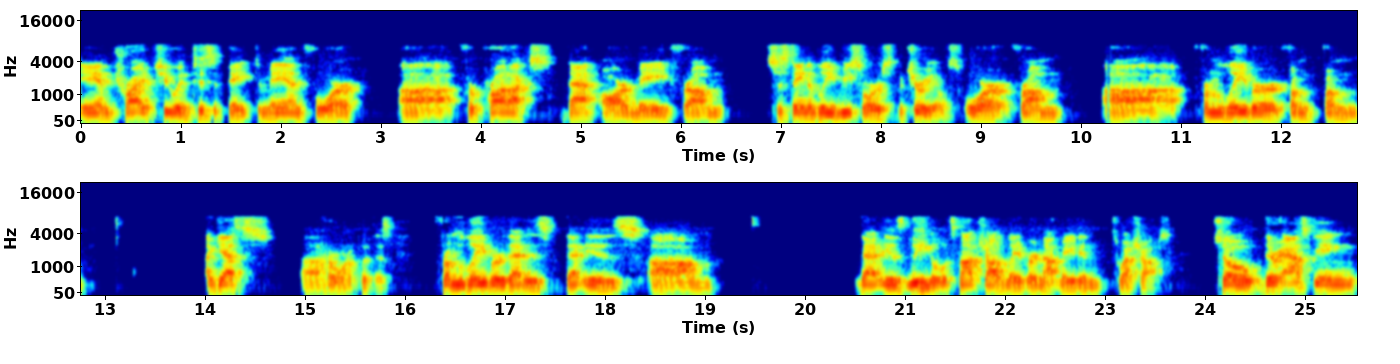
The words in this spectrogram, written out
and try to anticipate demand for uh, for products that are made from sustainably resourced materials or from uh, from labor from from I guess uh, how do I want to put this from labor that is that is um, that is legal. It's not child labor, not made in sweatshops. So they're asking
